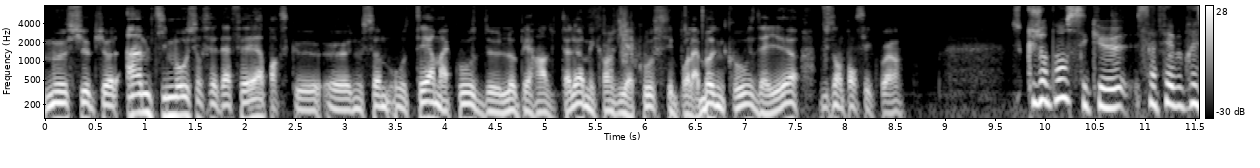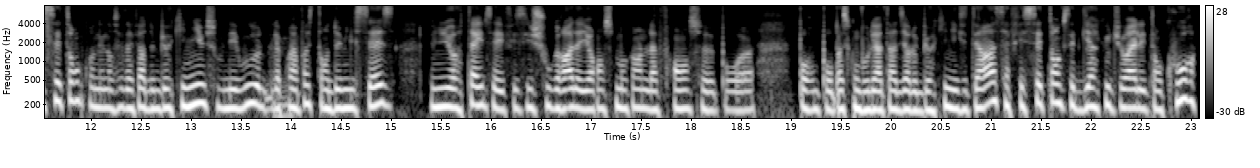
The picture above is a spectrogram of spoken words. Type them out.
Monsieur Piolle, un petit mot sur cette affaire parce que euh, nous sommes au terme à cause de l'opéra tout à l'heure, mais quand je dis à cause, c'est pour la bonne cause d'ailleurs. Vous en pensez quoi? Ce que j'en pense, c'est que ça fait à peu près sept ans qu'on est dans cette affaire de Burkini. Souvenez-vous, la première fois, c'était en 2016. Le New York Times avait fait ses choux gras, d'ailleurs, en se moquant de la France pour, euh, pour, pour parce qu'on voulait interdire le Burkini, etc. Ça fait sept ans que cette guerre culturelle est en cours.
